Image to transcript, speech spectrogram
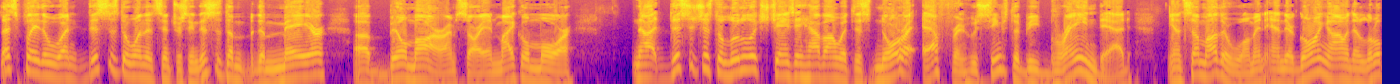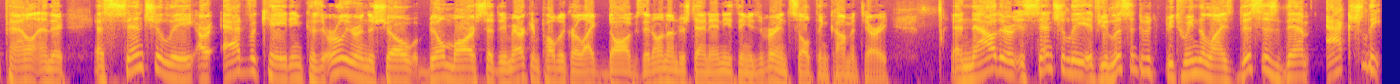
Let's play the one. This is the one that's interesting. This is the the mayor, uh, Bill Maher. I'm sorry, and Michael Moore. Now, this is just a little exchange they have on with this Nora Ephron, who seems to be brain dead, and some other woman, and they're going on with their little panel, and they essentially are advocating, because earlier in the show, Bill Maher said the American public are like dogs. They don't understand anything. It's a very insulting commentary. And now they're essentially, if you listen to between the lines, this is them actually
